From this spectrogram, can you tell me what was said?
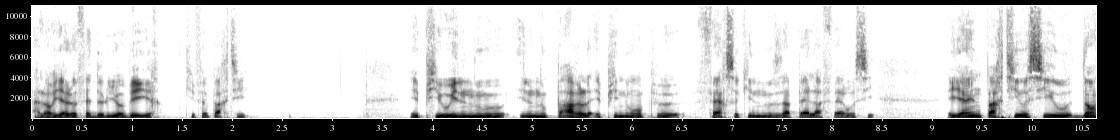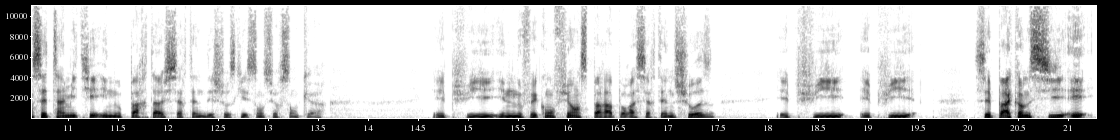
alors il y a le fait de lui obéir qui fait partie. Et puis où il nous, il nous parle et puis nous on peut faire ce qu'il nous appelle à faire aussi. Et il y a une partie aussi où, dans cette amitié, il nous partage certaines des choses qui sont sur son cœur. Et puis, il nous fait confiance par rapport à certaines choses. Et puis, et puis, c'est pas comme si, et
